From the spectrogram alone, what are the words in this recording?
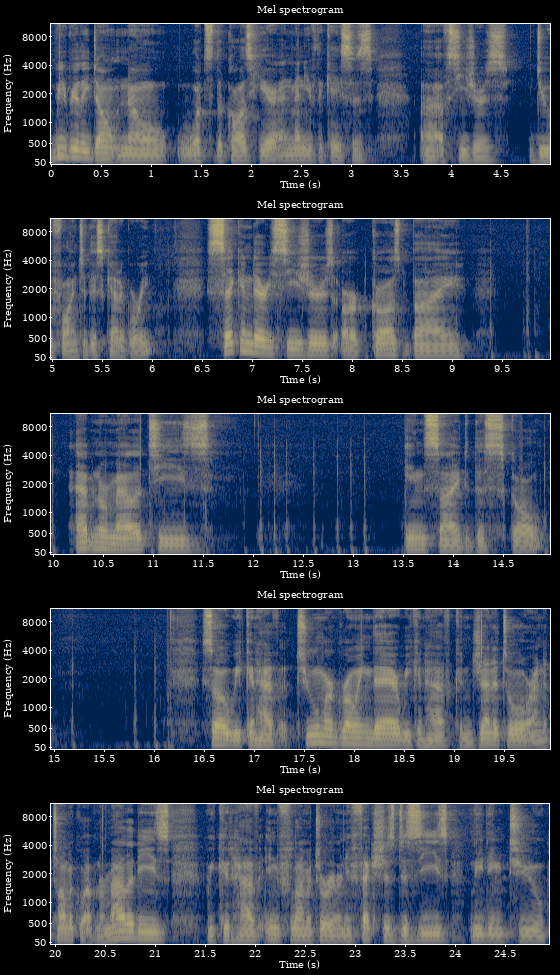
We really don't know what's the cause here, and many of the cases uh, of seizures do fall into this category. Secondary seizures are caused by abnormalities inside the skull. So we can have a tumor growing there, we can have congenital or anatomical abnormalities, we could have inflammatory or an infectious disease leading to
